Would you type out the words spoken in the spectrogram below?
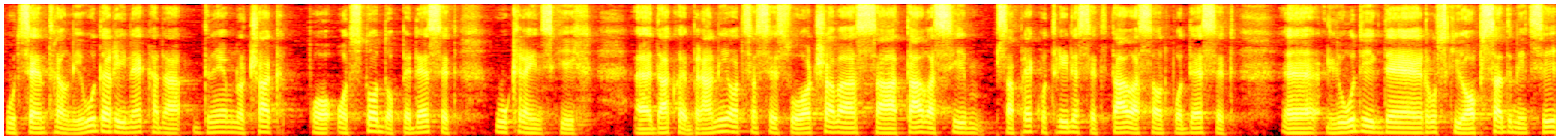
u centralni udar i nekada dnevno čak po od 100 do 50 ukrajinskih e, dakle, branioca se suočava sa talasim, sa preko 30 talasa od po 10 e, ljudi gde ruski opsadnici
